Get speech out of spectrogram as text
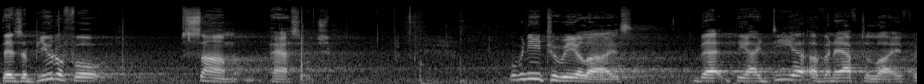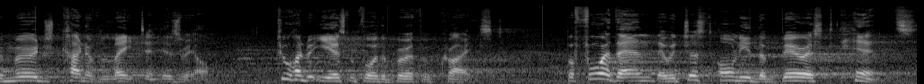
there's a beautiful psalm passage. But we need to realize that the idea of an afterlife emerged kind of late in Israel, 200 years before the birth of Christ. Before then, there were just only the barest hints.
